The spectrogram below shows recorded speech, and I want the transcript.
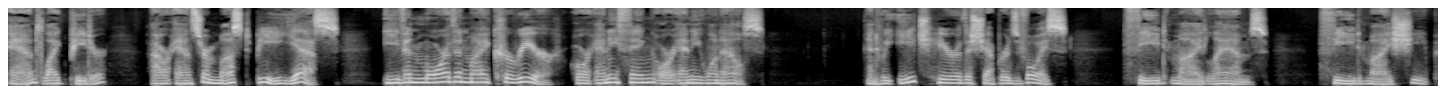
And, like Peter, our answer must be yes, even more than my career or anything or anyone else. And we each hear the shepherd's voice Feed my lambs, feed my sheep.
